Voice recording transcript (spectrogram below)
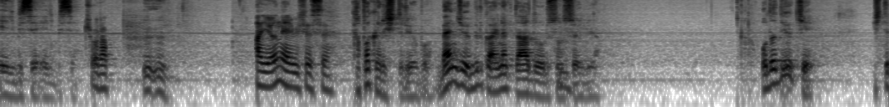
elbise, elbise. çorap. Ayağın elbisesi. Kafa karıştırıyor bu. Bence öbür kaynak daha doğrusunu söylüyor. O da diyor ki işte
